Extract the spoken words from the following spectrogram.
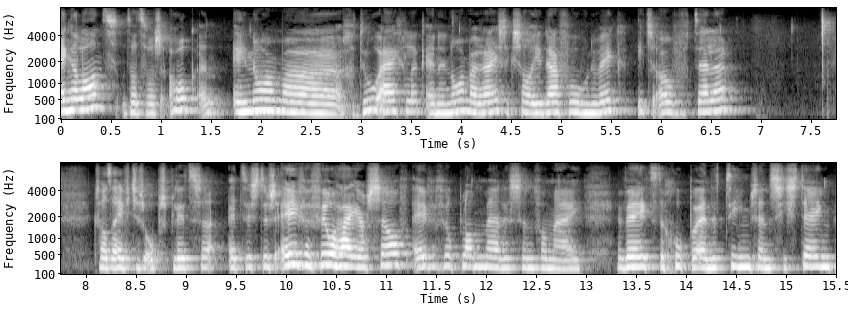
Engeland. Dat was ook een enorme gedoe eigenlijk, een enorme reis. Ik zal je daar volgende week iets over vertellen. Ik zal het eventjes opsplitsen. Het is dus evenveel higher self, evenveel plant medicine van mij. Weet, de groepen en de teams en het systeem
